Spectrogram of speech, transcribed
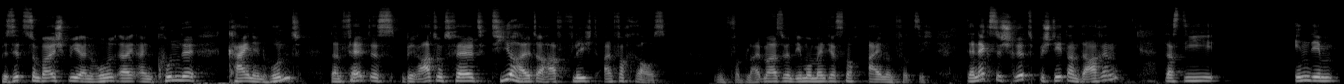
Besitzt zum Beispiel ein, ein, ein Kunde keinen Hund, dann fällt das Beratungsfeld Tierhalterhaftpflicht einfach raus. Und verbleiben also in dem Moment jetzt noch 41. Der nächste Schritt besteht dann darin, dass die in dem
